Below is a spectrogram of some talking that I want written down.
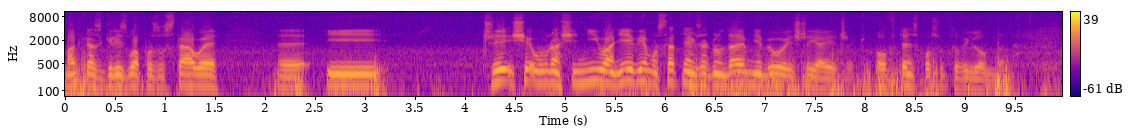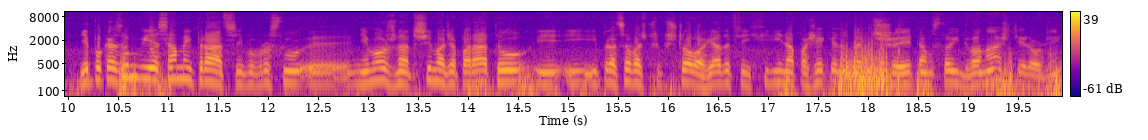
matka zgryzła pozostałe i czy się unasienniła, nie wiem. Ostatnio jak zaglądałem, nie było jeszcze jajeczek. O, w ten sposób to wygląda. Nie pokazuje samej pracy, po prostu y, nie można trzymać aparatu i, i, i, pracować przy pszczołach. Jadę w tej chwili na pasiekę numer 3, tam stoi 12 rodzin.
